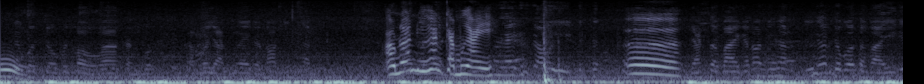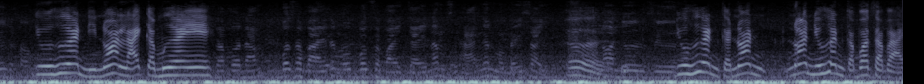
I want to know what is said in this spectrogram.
คือคนโจเป็นบอกว่าคันบ่คันบ่อยากเหนื่อยก็นอนที่เงินเอานั่นอยู่เฮือนกับเมื่อยเหนื่อยคือเก่าอีกเออ อยากสบายก็นอนที่เงินอยู่เงินก็บ่สบายอีกคือเก่าอยู่เฮือนนี่นอนหลายกับเมื่อยถ้าบ่น้ำบ่สบายถ้าบ่บ่สบายใจน้ำสิหาเงินหม่องใดใส่เออ นอนอยู่ซื่ออยู่เฮือนกับนอนนอนอยู่เฮือนกับบ่สบาย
